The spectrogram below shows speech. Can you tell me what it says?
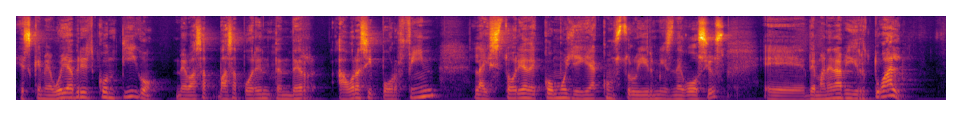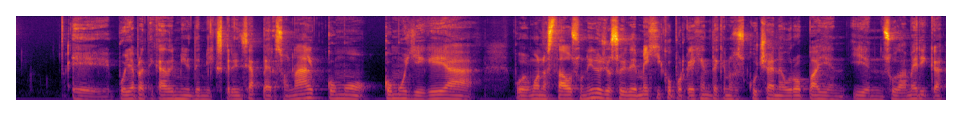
es que me voy a abrir contigo. Me vas a, vas a poder entender ahora sí por fin la historia de cómo llegué a construir mis negocios eh, de manera virtual. Eh, voy a platicar de mi, de mi experiencia personal, cómo, cómo llegué a, pues bueno, Estados Unidos, yo soy de México porque hay gente que nos escucha en Europa y en, y en Sudamérica.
